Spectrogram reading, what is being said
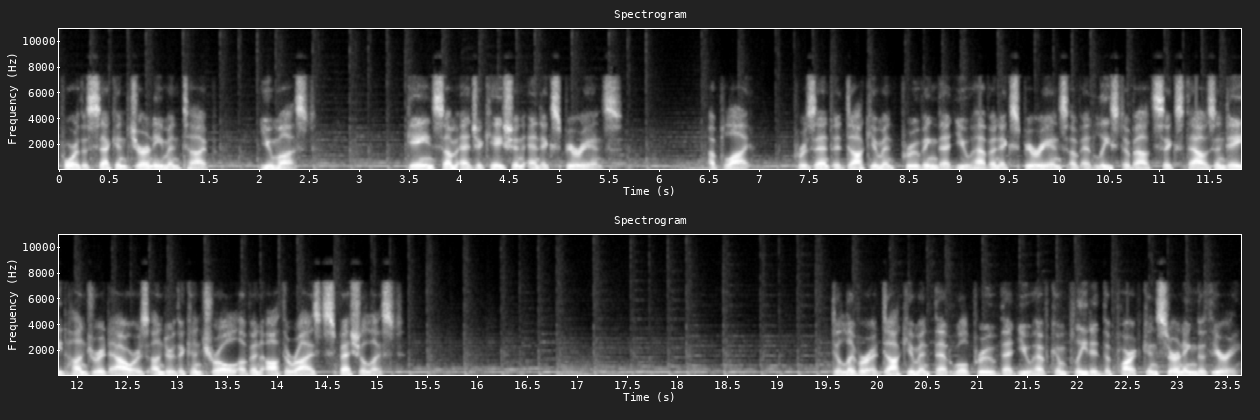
For the second journeyman type, you must gain some education and experience. Apply, present a document proving that you have an experience of at least about 6,800 hours under the control of an authorized specialist. Deliver a document that will prove that you have completed the part concerning the theory.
